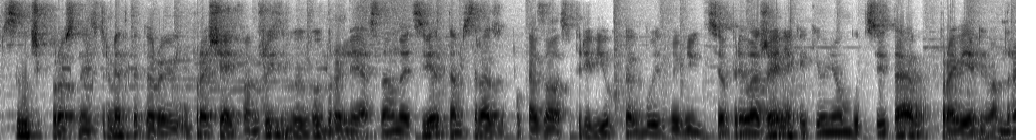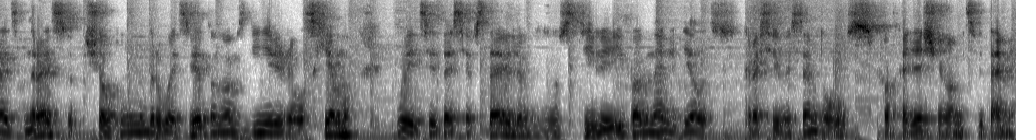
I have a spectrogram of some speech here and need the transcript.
ссылочка просто на инструмент, который упрощает вам жизнь. Вы выбрали основной цвет, там сразу показалось превью, как будет выглядеть все приложение, какие у него будут цвета. Проверили, вам нравится, не нравится, щелкнули на другой цвет, он вам сгенерировал схему, вы эти цвета себе вставили в стиле и погнали делать красивый сэмпл с подходящими вам цветами.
